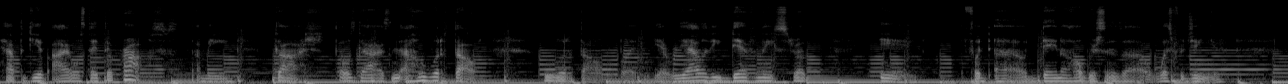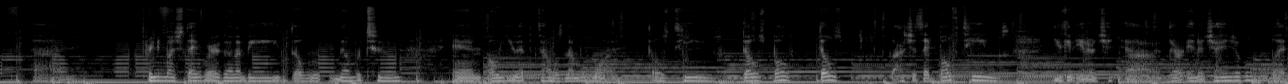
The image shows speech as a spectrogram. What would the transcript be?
have to give Iowa State their props. I mean, gosh, those guys. Now, who would have thought? Who would have thought? But yeah, reality definitely struck in for uh, Dana Holgorsen's uh, West Virginia. Um, pretty much they were going to be the number two and OU at the time was number one. Those teams, those both, those I should say both teams, you can interchange. Uh, they're interchangeable, but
